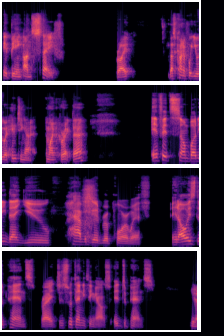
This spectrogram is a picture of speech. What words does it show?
it being unsafe right? That's kind of what you were hinting at. Am i correct there? If it's somebody that you have a good rapport with it always depends right just with anything else it depends yeah,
